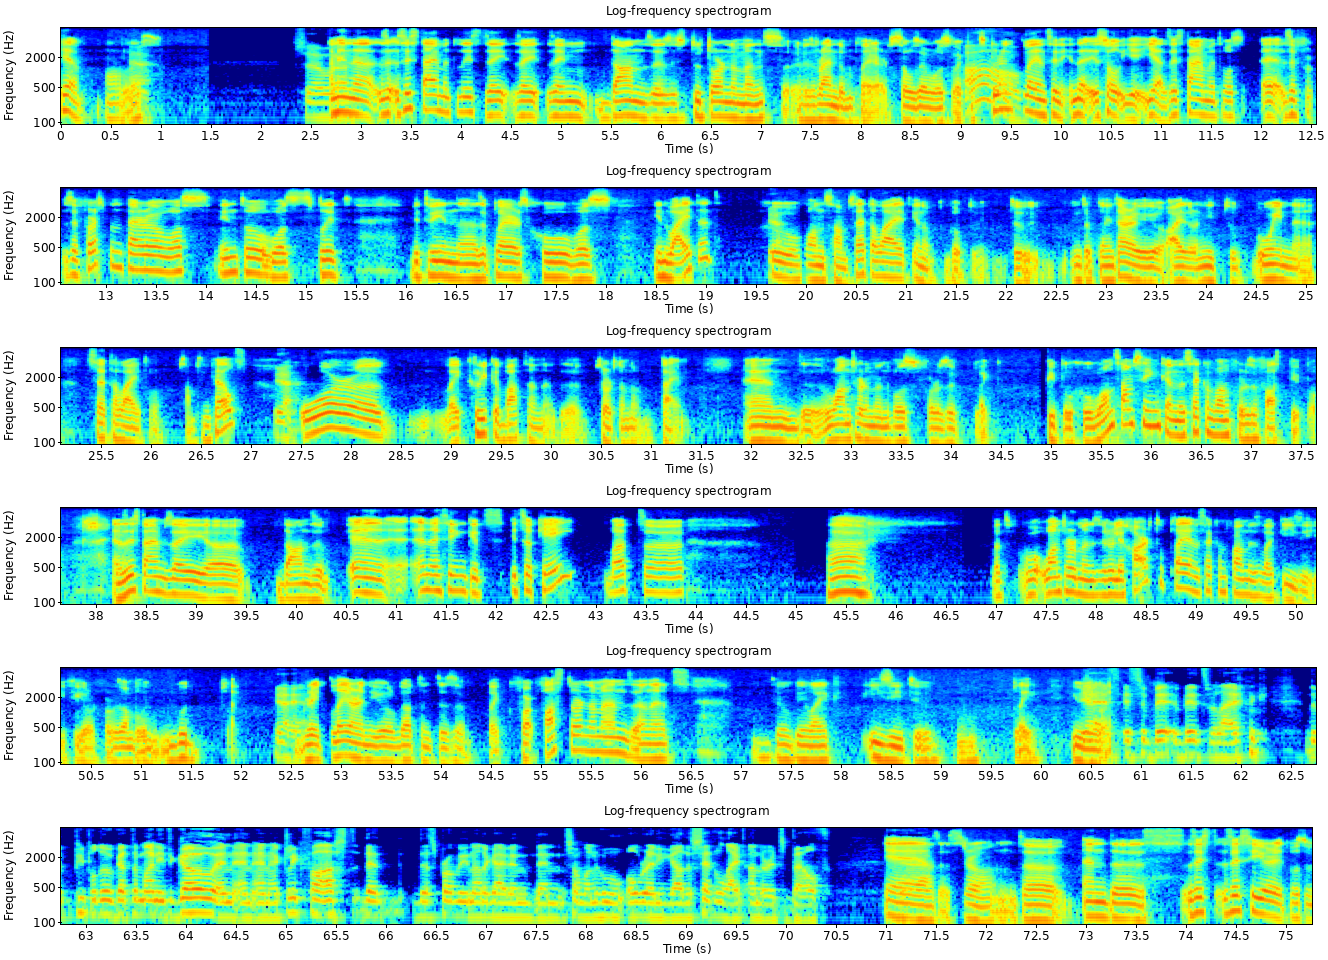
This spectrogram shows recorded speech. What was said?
Yeah, more or Yeah. less. So I mean, uh, uh, th- this time at least they they they done the, these two tournaments with random players, so there was like Oh. experienced players. In, in the, so yeah, yeah, this time it was uh, the f- the first Planetario was into was split between uh, the players who was invited, who won some satellite. You know, to go to to Interplanetary, you either need to win a satellite or something else, yeah. or uh, like click a button at a certain time. And uh, one tournament was for the like people who want something, and the second one for the fast people. And this time they uh, done the and, and I think it's it's okay, but uh, uh, but w- one tournament is really hard to play, and the second one is like easy if you're, for example, a good like Yeah, yeah. great player and you got into the like fa- fast tournaments and it's it will be like easy to you know, play usually. Yeah, it's, it's a bit, a bit like the people who got the money to go and and and uh, click fast. That that's probably another guy than than someone who already got a satellite under its belt. Yeah, Yeah. yeah, that's true. And uh, and uh, this this year it was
